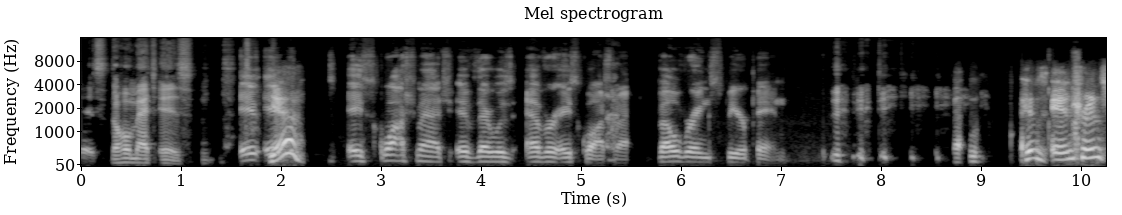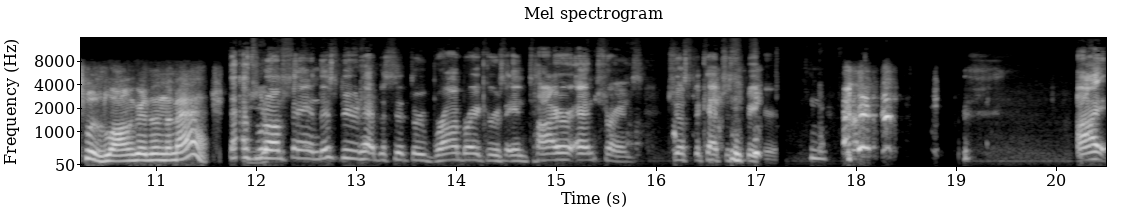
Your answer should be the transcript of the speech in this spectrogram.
it is. The whole match is. It, it yeah. Was a squash match if there was ever a squash match. Bell ring spear pin. His entrance was longer than the match. That's what I'm saying. This dude had to sit through Bron Breakker's entire entrance just to catch a spear. I,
